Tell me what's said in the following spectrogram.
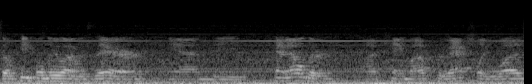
So people knew I was there, and the head elder uh, came up, who actually was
